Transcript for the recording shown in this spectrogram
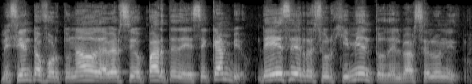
Me siento afortunado de haber sido parte de ese cambio, de ese resurgimiento del barcelonismo.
